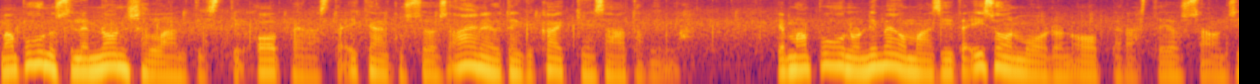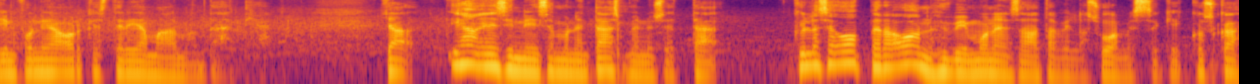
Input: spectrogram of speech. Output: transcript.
mä oon puhunut sille nonchalantisti operasta ikään kuin se olisi aina jotenkin kaikkien saatavilla. Ja mä oon puhunut nimenomaan siitä ison muodon operasta, jossa on sinfoniaorkesteri ja maailmantähtiä. Ja ihan ensin niin semmoinen täsmennys, että Kyllä se opera on hyvin monen saatavilla Suomessakin, koska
